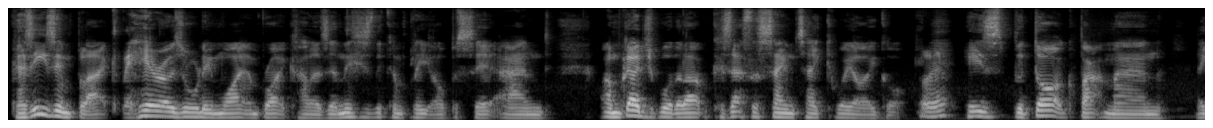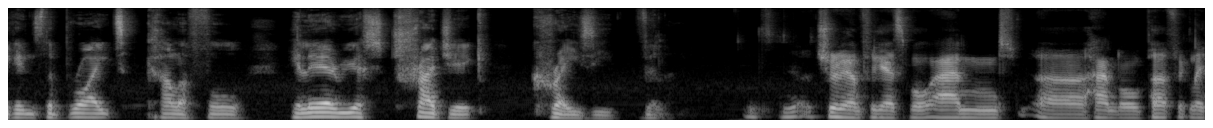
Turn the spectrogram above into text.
because he's in black, the heroes are all in white and bright colours, and this is the complete opposite. And I'm glad you brought that up because that's the same takeaway I got. Oh yeah. He's the dark Batman against the bright, colourful, hilarious, tragic, crazy villain. It's truly unforgettable and uh, handled perfectly.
